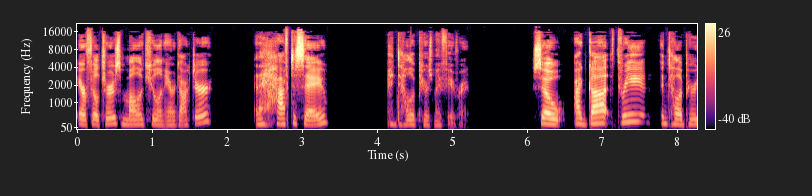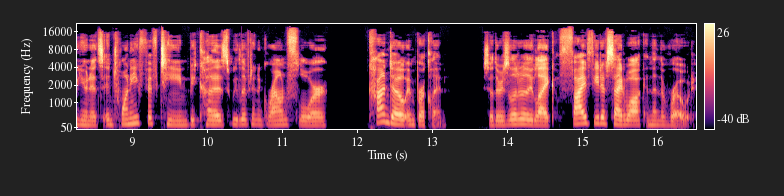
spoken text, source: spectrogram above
air filters, Molekule and Air Doctor, and I have to say, IntelliPure is my favorite. So I got three IntelliPure units in 2015 because we lived in a ground floor condo in Brooklyn. So there's literally like five feet of sidewalk and then the road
